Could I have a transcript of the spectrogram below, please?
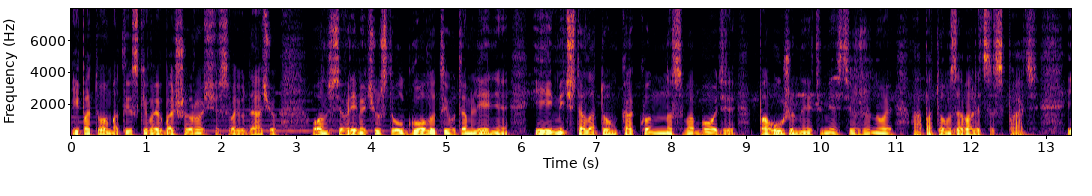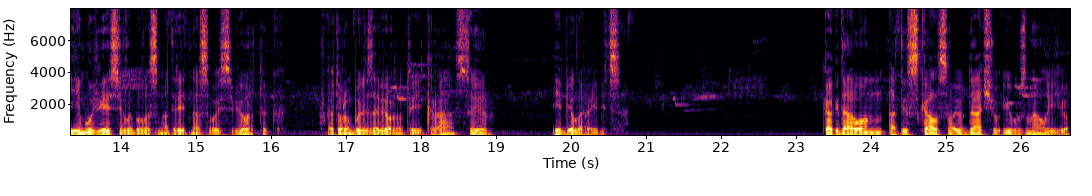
и потом, отыскивая в большой роще свою дачу, он все время чувствовал голод и утомление и мечтал о том, как он на свободе поужинает вместе с женой, а потом завалится спать. И ему весело было смотреть на свой сверток, в котором были завернуты икра, сыр и белорыбица. Когда он отыскал свою дачу и узнал ее,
